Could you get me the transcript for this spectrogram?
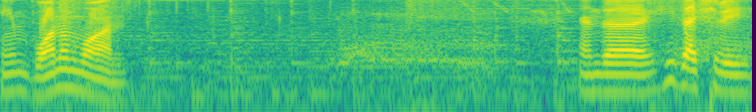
him one on one and uh, he's actually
